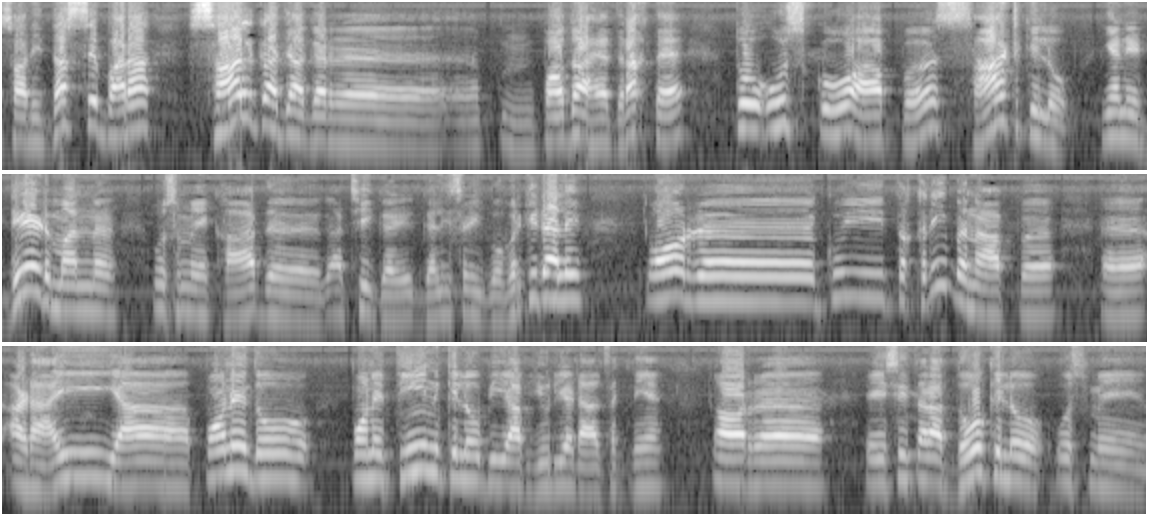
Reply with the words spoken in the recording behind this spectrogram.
سوری، دس سے بارہ سال کا جو اگر پودا ہے، درخت ہے، تو اس کو آپ ساٹھ کلو یعنی ڈیڑھ من اس میں کھاد اچھی گلی سڑی گوبر کی ڈالیں۔ اور کوئی تقریباً آپ اڑھائی یا پونے دو، پونے تین کلو بھی آپ یوریا ڈال سکتے ہیں۔ اور اسی طرح دو کلو اس میں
